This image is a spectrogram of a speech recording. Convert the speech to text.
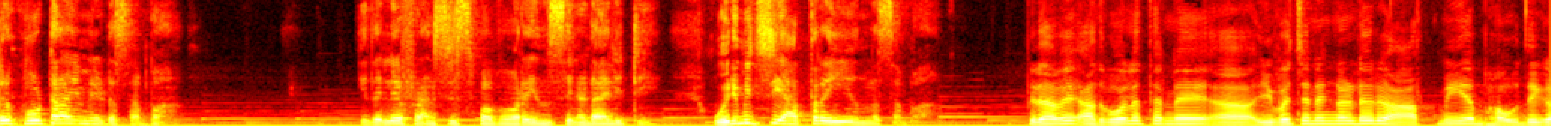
ഒരു കൂട്ടായ്മയുടെ സഭ. ഇതല്ലേ ഫ്രാൻസിസ് പാപ്പ പറയുന്ന സിനഡാലിറ്റി ഒരുമിച്ച് യാത്ര ചെയ്യുന്ന സഭ. പിതാവെ അതുപോലെ തന്നെ യുവജനങ്ങളുടെ ഒരു ആത്മീയ ഭൗതിക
